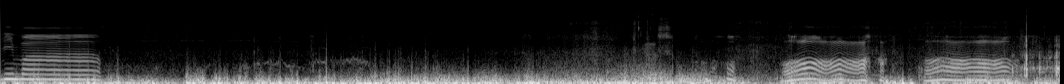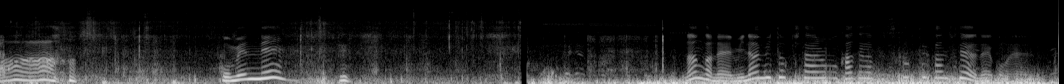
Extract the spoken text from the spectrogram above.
帰ります。よし。ああああああごめんね。なんかね南と北の風がぶつかってる感じだよねこの辺。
